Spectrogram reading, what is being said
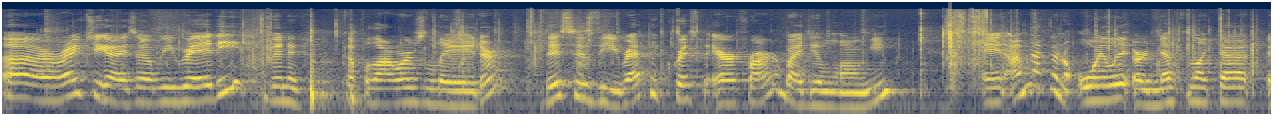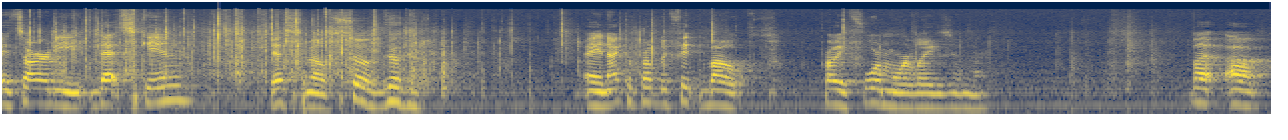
All right, you guys, are we ready? Been a couple hours later. This is the Rapid Crisp Air Fryer by DeLonghi. And I'm not gonna oil it or nothing like that. It's already, that skin, that smells so good. And I could probably fit about, probably four more legs in there. But uh,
